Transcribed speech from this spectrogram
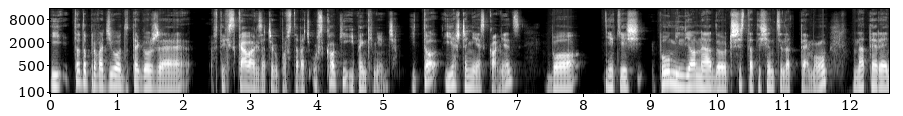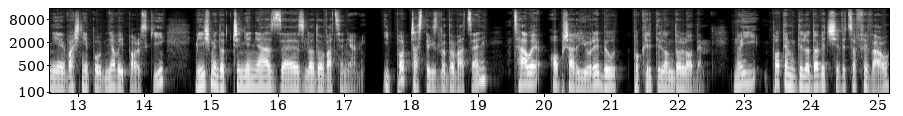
I to doprowadziło do tego, że w tych skałach zaczęły powstawać uskoki i pęknięcia. I to jeszcze nie jest koniec, bo jakieś pół miliona do 300 tysięcy lat temu na terenie właśnie południowej Polski mieliśmy do czynienia ze zlodowaceniami. I podczas tych zlodowaceń cały obszar Jury był pokryty lądolodem. No i potem, gdy lodowiec się wycofywał,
